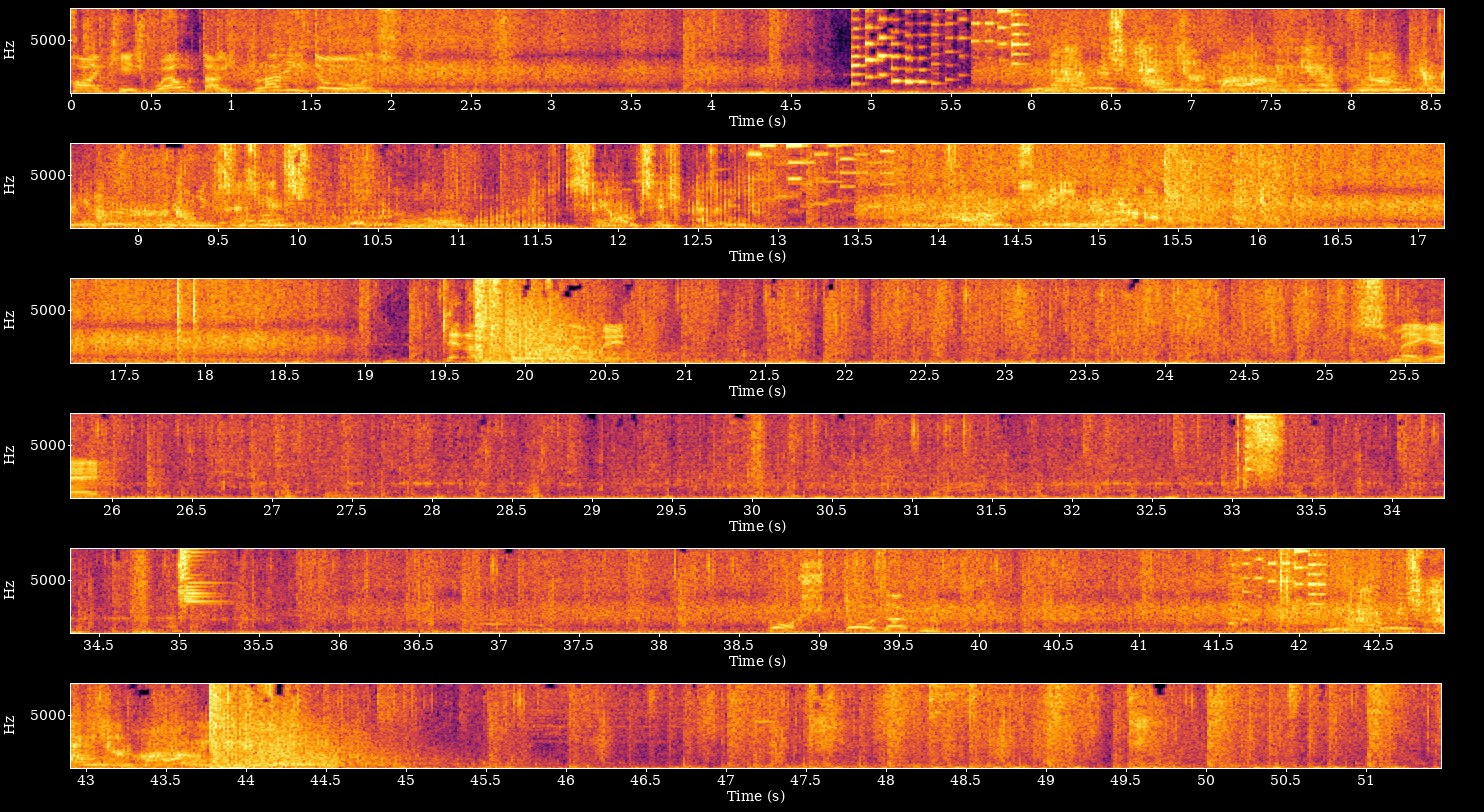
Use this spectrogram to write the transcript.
Of weld those bloody doors! Get those doors welded! Smeghead! Bosh, doors open.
